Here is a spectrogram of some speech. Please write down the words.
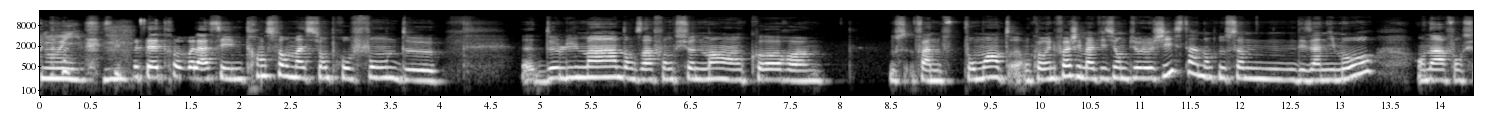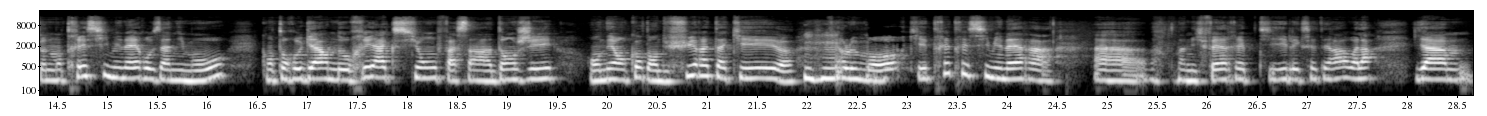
Oui. peut-être, voilà, c'est une transformation profonde de, de l'humain dans un fonctionnement encore. Euh, enfin, pour moi, encore une fois, j'ai ma vision de biologiste, hein, donc nous sommes des animaux. On a un fonctionnement très similaire aux animaux. Quand on regarde nos réactions face à un danger, on est encore dans du fuir attaquer, euh, mhm. faire le mort, qui est très très similaire à, mammifères, reptiles, etc. Voilà, il y a hum,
